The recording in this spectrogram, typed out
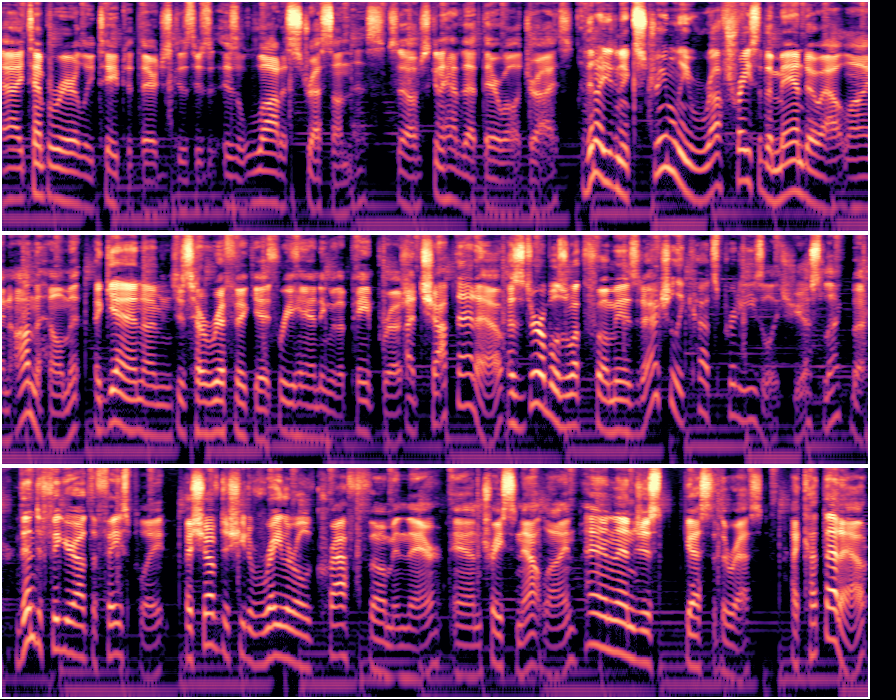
I temporarily taped it there just because there's, there's a lot of stress on this. So I'm just gonna have that there while it dries. Then I did an extremely rough trace of the Mando outline on the helmet. Again, I'm just horrific at freehanding with a paintbrush. I chopped that out. As durable as what the foam is, it actually cuts pretty easily, just like butter. Then to figure out the faceplate, I shoved a sheet of regular old craft foam in there and traced an outline, and then just guessed at the rest. I cut that out,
